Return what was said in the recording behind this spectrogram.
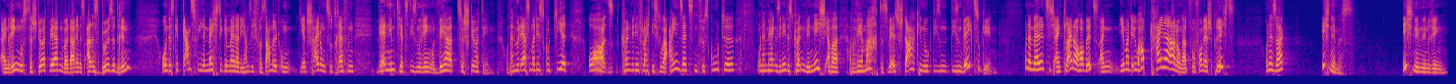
ein Ring muss zerstört werden, weil darin ist alles Böse drin. Und es gibt ganz viele mächtige Männer, die haben sich versammelt, um die Entscheidung zu treffen, wer nimmt jetzt diesen Ring und wer zerstört den. Und dann wird erstmal diskutiert, oh, können wir den vielleicht nicht sogar einsetzen fürs Gute? Und dann merken sie, nee, das können wir nicht, aber, aber wer macht das? Wer ist stark genug, diesen, diesen Weg zu gehen? Und dann meldet sich ein kleiner Hobbit, ein, jemand, der überhaupt keine Ahnung hat, wovon er spricht, und er sagt, ich nehme es. Ich nehme den Ring.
